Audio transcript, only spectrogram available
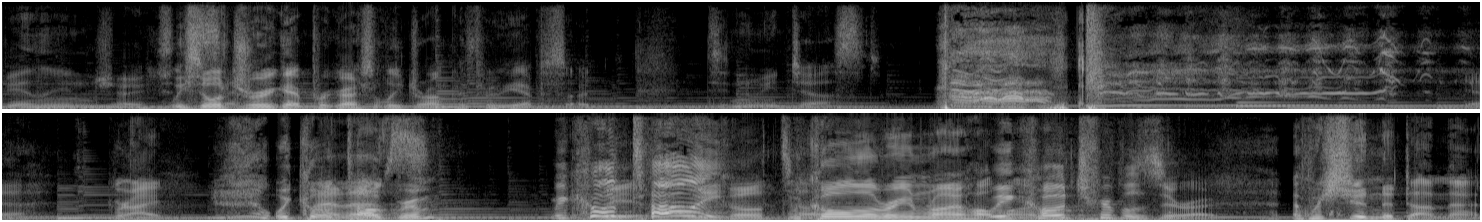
billion jokes. We a saw second. Drew get progressively drunker through the episode. Didn't we just? yeah. Great. We called And Tal that's- Grim. We called We- Tully. We called We Tully. called Lorraine Rye hotline. We called triple zero. We shouldn't have done that.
